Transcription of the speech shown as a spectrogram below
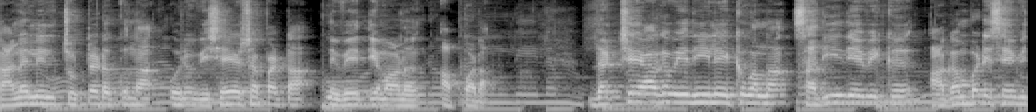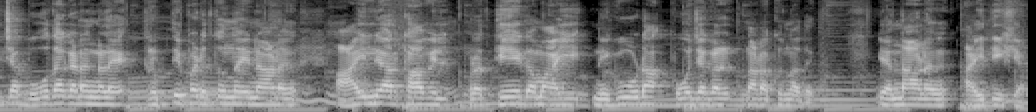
കനലിൽ ചുട്ടെടുക്കുന്ന ഒരു വിശേഷപ്പെട്ട നിവേദ്യമാണ് അപ്പട. ദക്ഷയാഗവേദിയിലേക്ക് വന്ന സതീദേവിക്ക് അകമ്പടി സേവിച്ച ഭൂതഗണങ്ങളെ തൃപ്തിപ്പെടുത്തുന്നതിനാണ് ആയില്യാർക്കാവിൽ പ്രത്യേകമായി നിഗൂഢ പൂജകൾ നടക്കുന്നത് എന്നാണ് ഐതിഹ്യം.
